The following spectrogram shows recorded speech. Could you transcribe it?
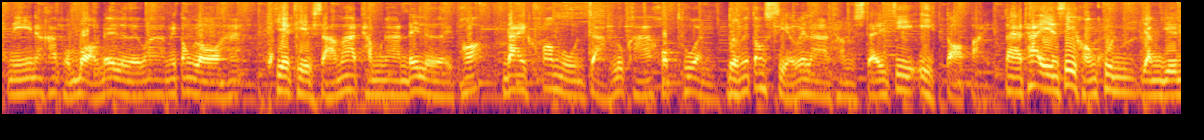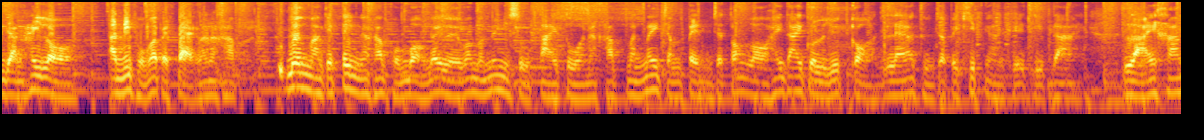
บนี้นะครับผมบอกได้เลยว่าไม่ต้องรอฮะ Creative สามารถทำงานได้เลย เพราะได้ข้อมูลจากลูกค้าครบถ้วน โดยไม่ต้องเสียเวลาทำ strategy อีกต่อไป แต่ถ้าเอเจนซี่ของคุณยังยืนยันให้รอ อันนี้ผมว่าแปลกๆแล้วนะครับ เรื่องมาร์เก็ตติ้งนะครับผมบอกได้เลยว่ามันไม่มีสูตรตายตัวนะครับ มันไม่จำเป็นจะต้องรอให้ได้กลยุทธ์ก่อน แล้วถึงจะไปคิดงานครีเอทีฟได้ หลายครั้ง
